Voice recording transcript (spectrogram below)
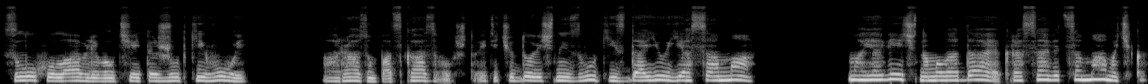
Слух улавливал чей-то жуткий вой, а разум подсказывал, что эти чудовищные звуки издаю я сама. Моя вечно молодая красавица-мамочка,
